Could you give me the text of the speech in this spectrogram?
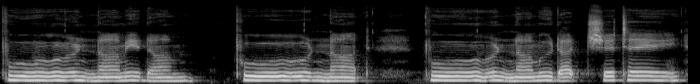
Purnamidam Purnat Purnamudachete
